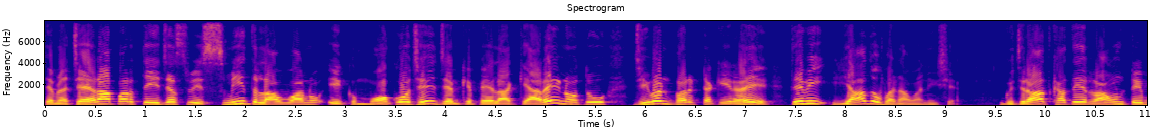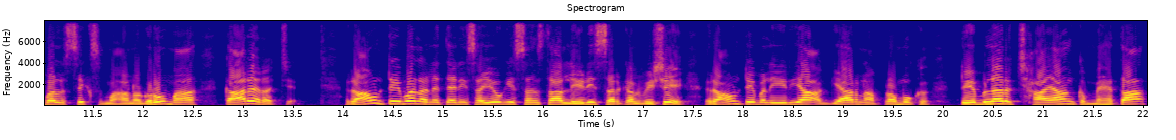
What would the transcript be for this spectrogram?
તેમના ચહેરા પર તેજસ્વી સ્મિત લાવવાનો એક મોકો છે, જેમ કે પહેલાં ક્યારેય નહોતું જીવનભર ટકી રહે તેવી યાદો બનાવવાની છે. ગુજરાત ખાતે રાઉન્ડ ટેબલ સિક્સ મહાનગરોમાં કાર્યરત છે. રાઉન્ડ ટેબલ અને તેની સહયોગી સંસ્થા લેડીઝ સર્કલ વિશે રાઉન્ડ ટેબલ એરિયા અગિયારના પ્રમુખ ટેબલર છાયાંક મહેતા,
